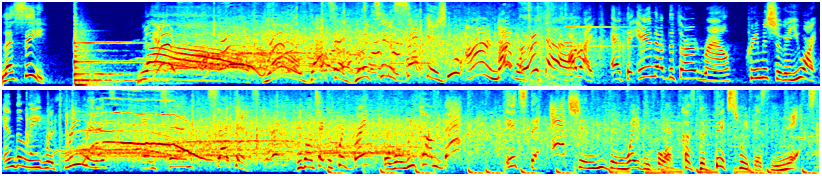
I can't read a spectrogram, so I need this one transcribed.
Let's see. Wow. Yo, that's a good 10 seconds. You earned that I one. All right, at the end of the third round, Cream and Sugar, you are in the lead with three minutes and 10 seconds. We're gonna take a quick break, but when we come back, it's the action you've been waiting for, because the big sweep is next.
